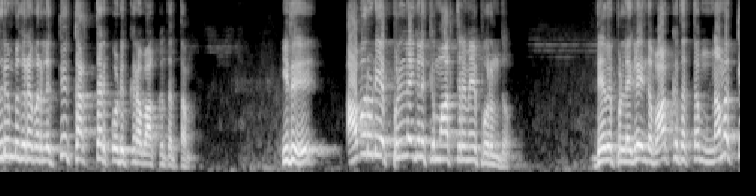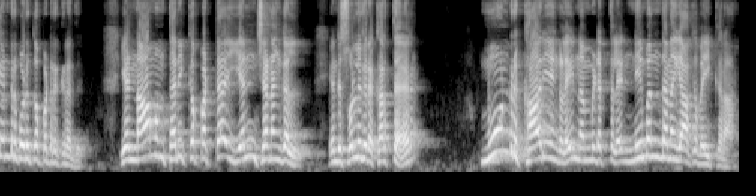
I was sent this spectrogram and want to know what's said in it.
விரும்புகிறவர்களுக்கு கர்த்தர் கொடுக்கிற வாக்குத்தத்தம். இது அவருடைய பிள்ளைகளுக்கு மாத்திரமே பொருந்தும். தேவ பிள்ளைகளே இந்த வாக்கு தத்தம் நமக்கென்று கொடுக்கப்பட்டிருக்கிறது. என் நாமம் தரிக்கப்பட்ட என் ஜனங்கள் என்று சொல்லுகிற கர்த்தர் மூன்று காரியங்களை நம்மிடத்தில் நிபந்தனையாக வைக்கிறார்.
